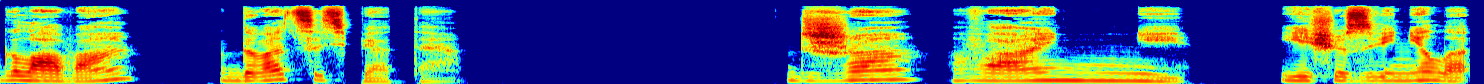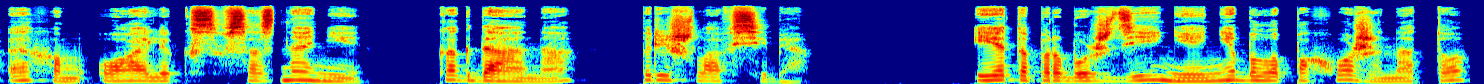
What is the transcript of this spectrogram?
Глава 25 «Джа-ва-ни» еще звенело эхом у Алекс в сознании, когда она пришла в себя. И это пробуждение не было похоже на то,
